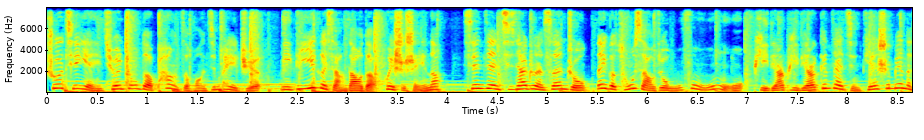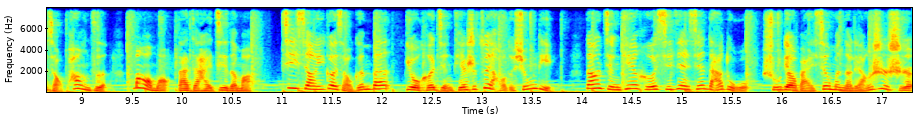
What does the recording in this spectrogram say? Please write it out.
说起演艺圈中的胖子黄金配角，你第一个想到的会是谁呢？《仙剑奇侠传三》中那个从小就无父无母、屁颠儿屁颠儿跟在景天身边的小胖子茂茂，大家还记得吗？既像一个小跟班，又和景天是最好的兄弟。当景天和邪剑仙打赌输掉百姓们的粮食时，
